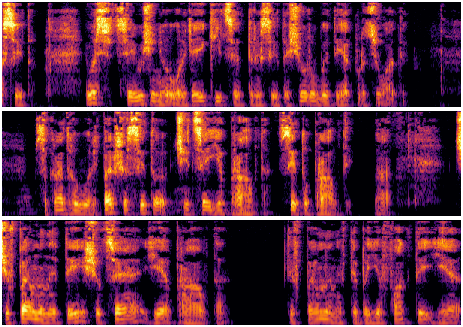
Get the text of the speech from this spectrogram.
сита? І ось цей учень говорить: а які це три сита? Що робити, як працювати? Сократ говорить, перше сито, чи це є правда, сито правди. Да? Чи впевнений ти, що це є правда? Ти впевнений, в тебе є факти, є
